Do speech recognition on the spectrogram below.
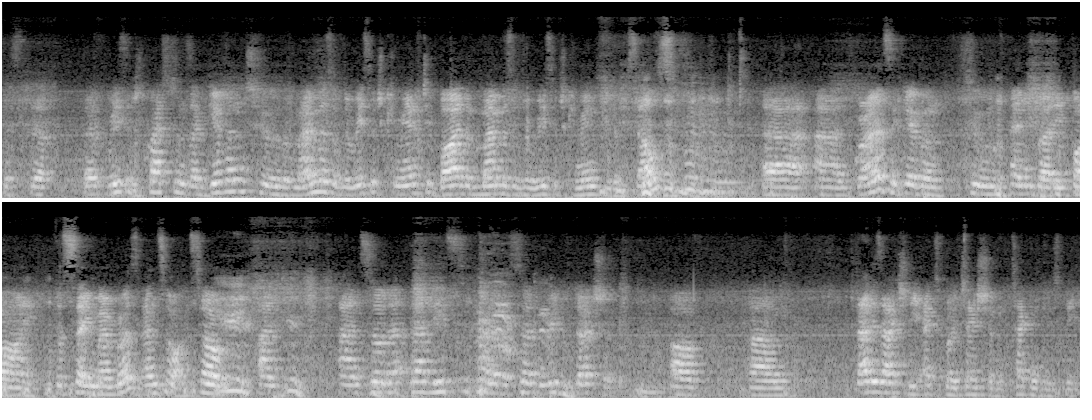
The, the research questions are given to the members of the research community by the members of the research community themselves. uh, and grants are given to anybody by the same members, and so on. So, and, and so that, that leads to kind of a certain reproduction of. Um, that is actually exploitation, technically speaking,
